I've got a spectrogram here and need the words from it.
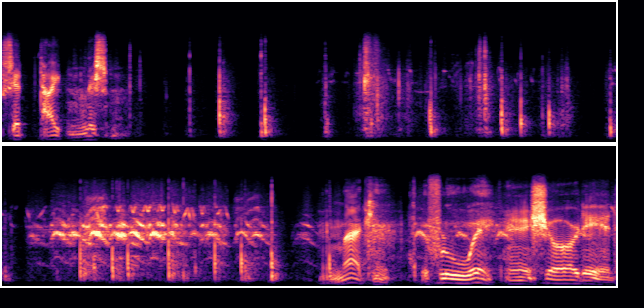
sit tight and listen. Mac, you you flew away. I sure did.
